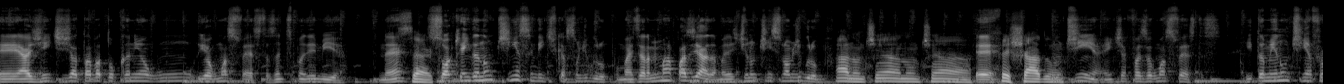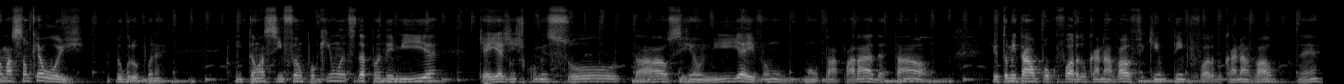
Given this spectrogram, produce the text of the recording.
é, a gente já tava tocando em, algum, em algumas festas, antes da pandemia, né? Certo. Só que ainda não tinha essa identificação de grupo, mas era a mesma rapaziada, mas a gente não tinha esse nome de grupo. Ah, não tinha, não tinha É, fechado. Não tinha, a gente ia fazer algumas festas. E também não tinha a formação que é hoje do grupo, né? Então, assim, foi um pouquinho antes da pandemia, que aí a gente começou, tal, se reunir, e aí, vamos montar a parada, tal. Eu também tava um pouco fora do carnaval, fiquei um tempo fora do carnaval, né?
